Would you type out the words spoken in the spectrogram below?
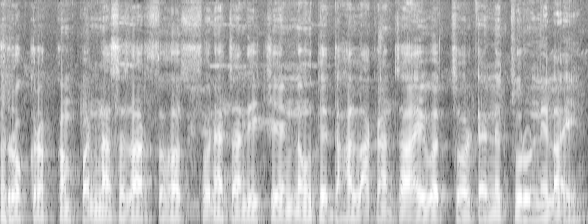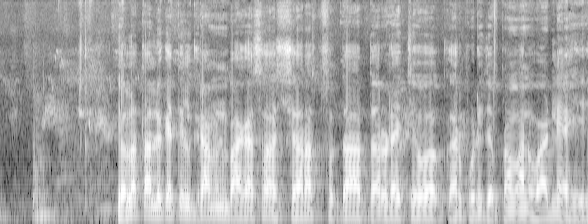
रोख रक्कम पन्नास हजारसह सोन्या चांदीचे नऊ ते दहा लाखांचा ऐवज चोरट्याने चोरून नेला आहे. येवला तालुक्यातील ग्रामीण भागासह शहरात सुद्धा दरोड्याचे व घरफोडीचे प्रमाण वाढले आहे.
